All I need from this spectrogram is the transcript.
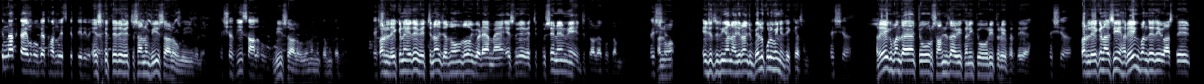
ਕਿੰਨਾ ਕੁ ਟਾਈਮ ਹੋ ਗਿਆ ਤੁਹਾਨੂੰ ਇਸ ਕਿੱਤੇ ਦੇ ਵਿੱਚ ਇਸ ਕਿੱਤੇ ਦੇ ਵਿੱਚ ਸਾਨੂੰ 20 ਸਾਲ ਹੋ ਗਏ ਜੀ ਬੜੇ। ਅੱਛਾ 20 ਸਾਲ ਹੋ ਗਏ। 20 ਸਾਲ ਹੋ ਗਏ ਮੈਨੂੰ ਕੰਮ ਕਰ ਅੱਛਾ, ਪਰ ਲੇਕਿਨ ਇਹਦੇ ਵਿੱਚ ਨਾ ਜਦੋਂ ਹੀ ਵੜਿਆ ਮੈਂ ਇਸ ਦੇ ਵਿੱਚ ਕਿਸੇ ਨੇ ਵੀ ਇੱਜ਼ਤ ਵਾਲਾ ਕੋਈ ਕੰਮ। ਅੱਛਾ। ਸਾਨੂੰ ਇੱਜ਼ਤ ਦੀਆਂ ਨਜ਼ਰਾਂ 'ਚ ਬਿਲਕੁਲ ਵੀ ਨਹੀਂ ਦੇਖਿਆ ਸਾਨੂੰ। ਅੱਛਾ। ਹਰੇਕ ਬੰਦਾ ਐ ਚੋਰ ਸਮਝਦਾ ਵੀ ਖਣੀ ਚੋਰ ਹੀ ਤੁਰੇ ਫਿਰਦੇ ਆ। ਅੱਛਾ। ਪਰ ਲੇਕਿਨ ਅਸੀਂ ਹਰੇਕ ਬੰਦੇ ਦੇ ਵਾਸਤੇ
